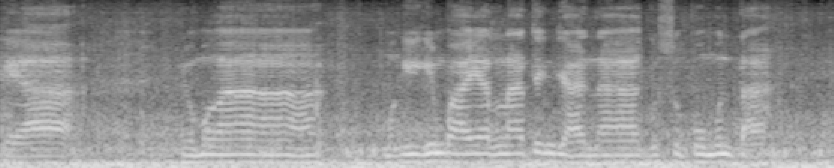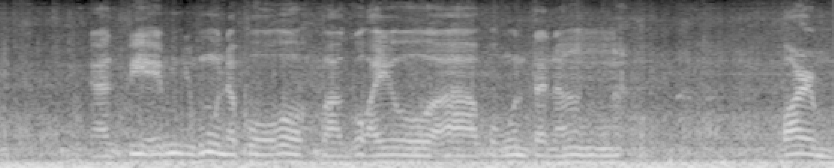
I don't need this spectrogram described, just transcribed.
Kaya yung mga magiging buyer natin dyan na gusto pumunta, yan, PM nyo muna po ako bago kayo ah, pumunta ng farm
